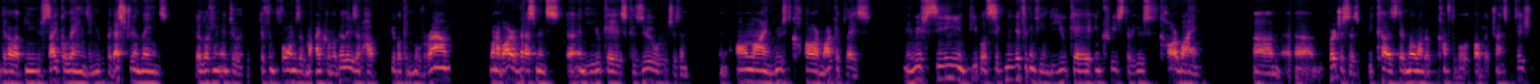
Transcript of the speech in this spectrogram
develop new cycle lanes and new pedestrian lanes. They're looking into different forms of micromobilities of how people can move around. One of our investments uh, in the UK is Cazoo, which is an, an online used car marketplace I mean, we've seen people significantly in the UK increase their used car buying um, uh, purchases because they're no longer comfortable with public transportation.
